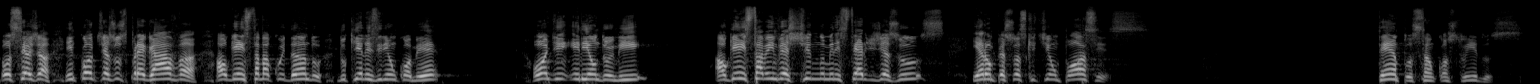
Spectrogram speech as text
Ou seja, enquanto Jesus pregava, alguém estava cuidando do que eles iriam comer, onde iriam dormir. Alguém estava investindo no ministério de Jesus e eram pessoas que tinham posses. Templos são construídos,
